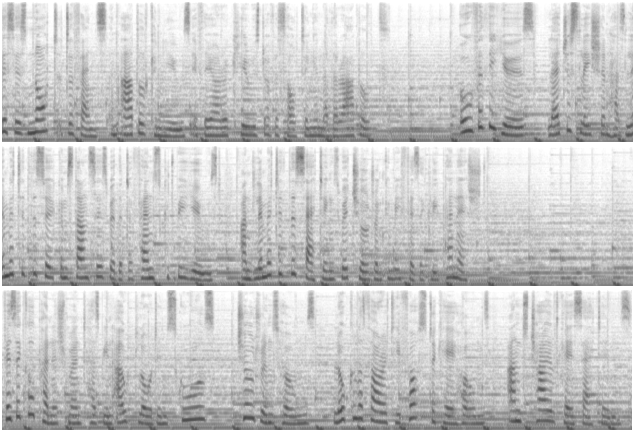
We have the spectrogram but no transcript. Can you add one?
This is not a defence an adult can use if they are accused of assaulting another adult. Over the years, legislation has limited the circumstances where the defence could be used and limited the settings where children can be physically punished. Physical punishment has been outlawed in schools, children's homes, local authority foster care homes and childcare settings.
